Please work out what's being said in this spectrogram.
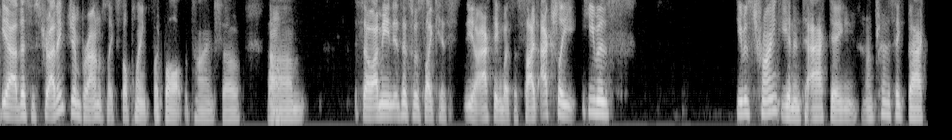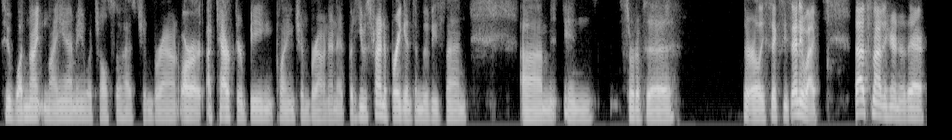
Yeah, this is true. I think Jim Brown was like still playing football at the time, so wow. um, so I mean, this was like his, you know, acting was a side. Actually, he was he was trying to get into acting. I'm trying to think back to One Night in Miami, which also has Jim Brown or a character being playing Jim Brown in it. But he was trying to break into movies then, um, in sort of the the early '60s. Anyway, that's not here nor there.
